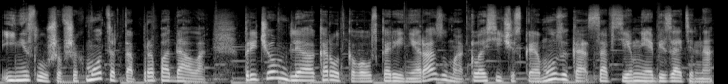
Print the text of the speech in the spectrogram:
и не слушавших Моцарта, пропадала. Причем для короткого ускорения разума классическая музыка совсем не обязательна.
